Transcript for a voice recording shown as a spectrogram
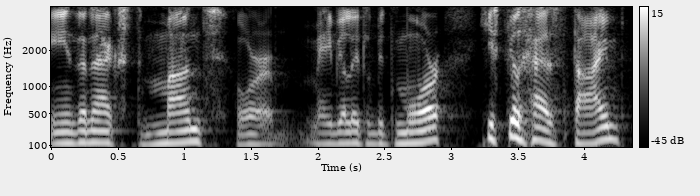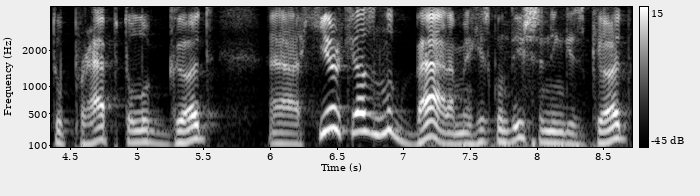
in the next month or maybe a little bit more. He still has time to prep to look good. Uh, here he doesn't look bad. I mean, his conditioning is good.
